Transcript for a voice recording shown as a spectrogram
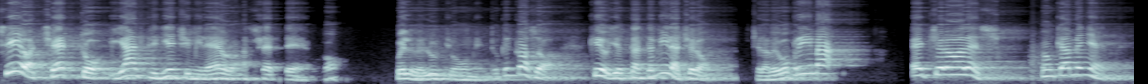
Se io accetto gli altri 10.000 euro a 7 euro, quello dell'ultimo momento, che cosa ho? Che io gli 80.000 ce l'ho, ce l'avevo prima e ce l'ho adesso, non cambia niente.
